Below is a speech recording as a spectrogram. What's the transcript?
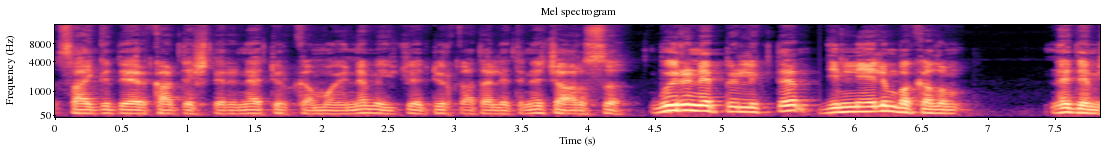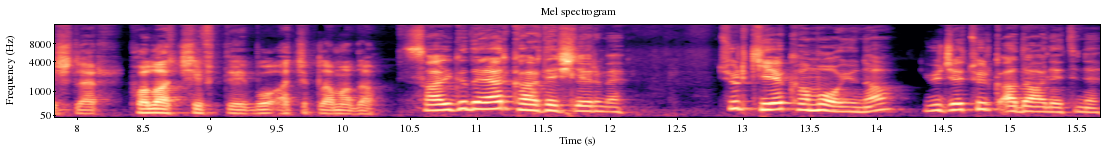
saygıdeğer kardeşlerine, Türk kamuoyuna ve Yüce Türk adaletine çağrısı. Buyurun hep birlikte dinleyelim bakalım ne demişler Polat çifti bu açıklamada. Saygıdeğer kardeşlerime, Türkiye kamuoyuna, yüce Türk adaletine.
